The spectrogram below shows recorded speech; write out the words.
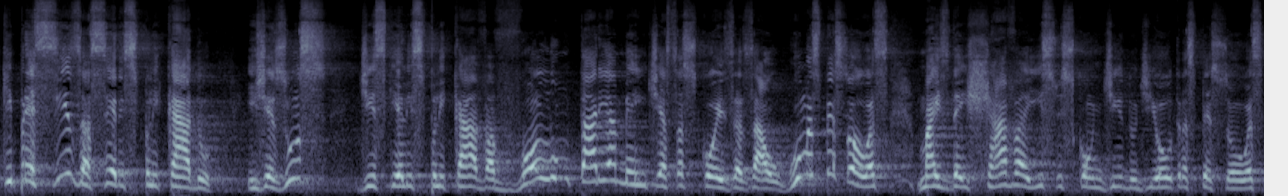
que precisa ser explicado. E Jesus diz que ele explicava voluntariamente essas coisas a algumas pessoas, mas deixava isso escondido de outras pessoas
